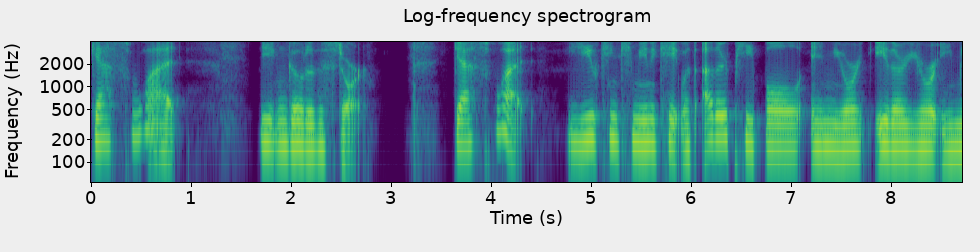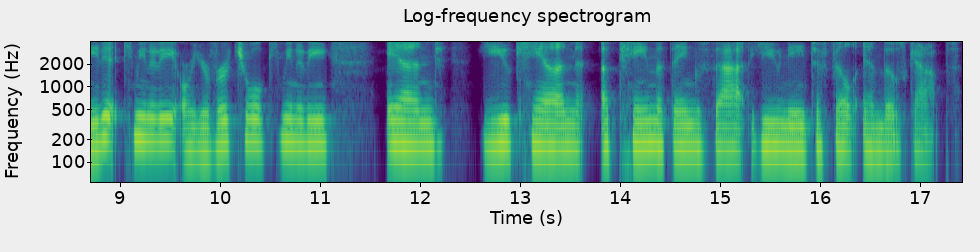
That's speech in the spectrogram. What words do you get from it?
guess what? You can go to the store. Guess what? You can communicate with other people in your either your immediate community or your virtual community and you can obtain the things that you need to fill in those gaps.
